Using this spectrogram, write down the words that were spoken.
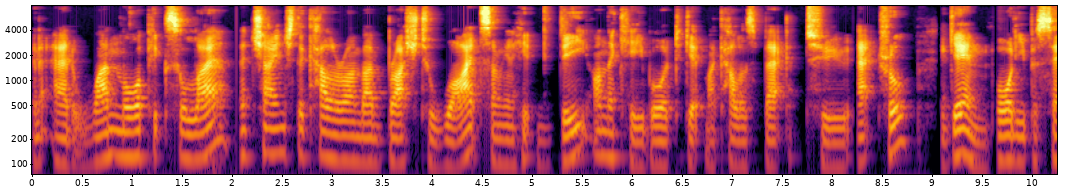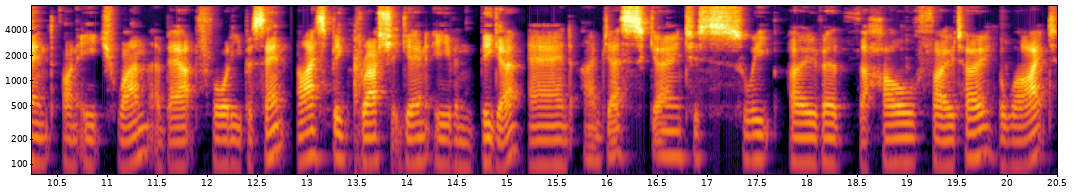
I'm going to add one more pixel layer. I'm going to change the color on my brush to white. So I'm going to hit D on the keyboard to get my colors back to natural. Again, 40% on each one, about 40%. Nice big brush, again, even bigger. And I'm just going to sweep over the whole photo, the white.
